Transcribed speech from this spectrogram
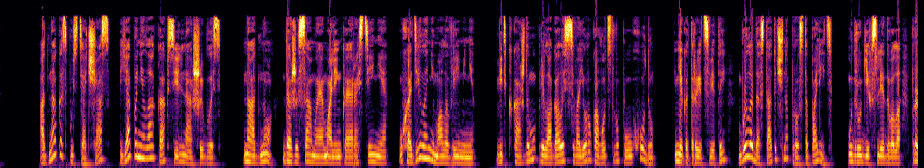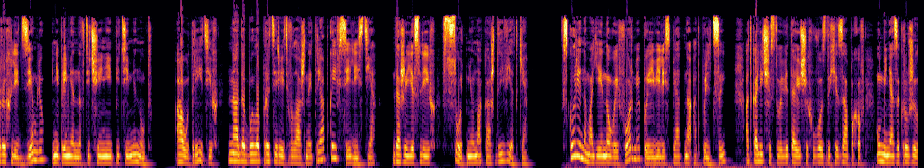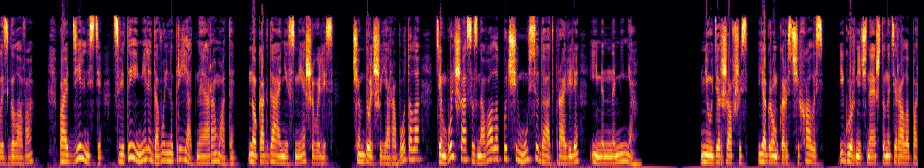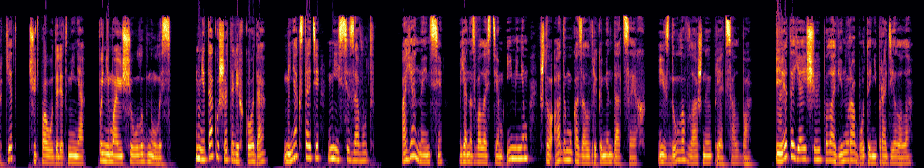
Однако спустя час я поняла, как сильно ошиблась. На одно, даже самое маленькое растение уходило немало времени, ведь к каждому прилагалось свое руководство по уходу. Некоторые цветы было достаточно просто полить, у других следовало прорыхлить землю непременно в течение пяти минут. А у третьих надо было протереть влажной тряпкой все листья, даже если их сотню на каждой ветке. Вскоре на моей новой форме появились пятна от пыльцы, от количества витающих в воздухе запахов у меня закружилась голова. По отдельности цветы имели довольно приятные ароматы, но когда они смешивались, чем дольше я работала, тем больше осознавала, почему сюда отправили именно меня. Не удержавшись, я громко расчихалась, и горничная, что натирала паркет, чуть поодаль от меня, понимающе улыбнулась. «Не так уж это легко, да? Меня, кстати, Мисси зовут. А я Нэнси». Я назвалась тем именем, что Адам указал в рекомендациях, и сдула влажную прядь со лба. И это я еще и половину работы не проделала.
